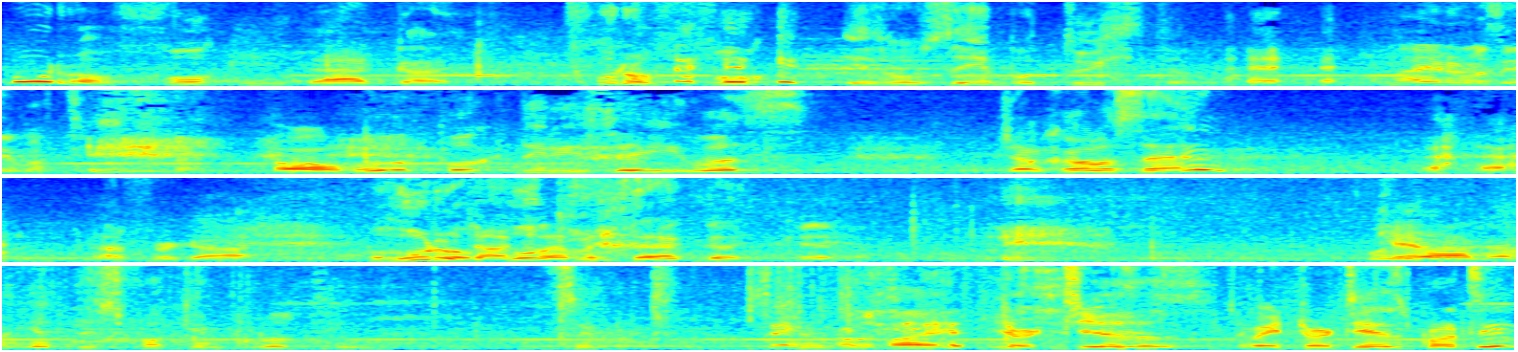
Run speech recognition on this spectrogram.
Who the fuck is that guy? Who the fuck is Jose Bautista? Not even Jose Bautista. Oh, who the fuck did he say he was? Giancarlo Stanton? I forgot. Who the John fuck Clemens. is that guy? Kevin. Well, yeah, I gotta get this fucking protein. Same protein. Yes, it tortillas. Wait, tortillas protein?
